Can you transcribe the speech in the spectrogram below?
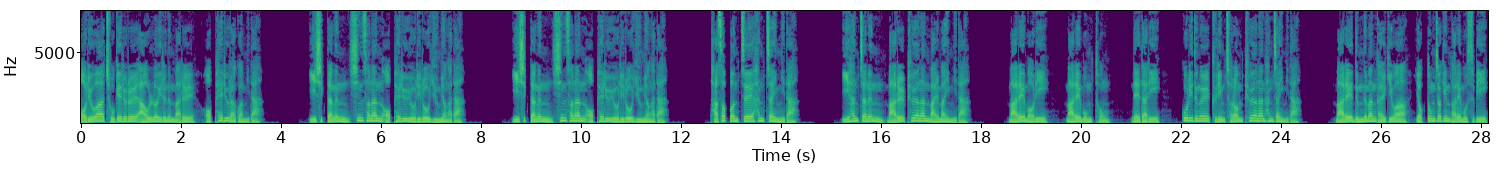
어류와 조개류를 아울러 이르는 말을 어패류라고 합니다. 이 식당은 신선한 어패류 요리로 유명하다. 이 식당은 신선한 어패류 요리로 유명하다. 다섯 번째 한자입니다. 이 한자는 말을 표현한 말마입니다. 말의 머리, 말의 몸통, 네 다리, 꼬리 등을 그림처럼 표현한 한자입니다. 말의 늠름한 갈기와 역동적인 발의 모습이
